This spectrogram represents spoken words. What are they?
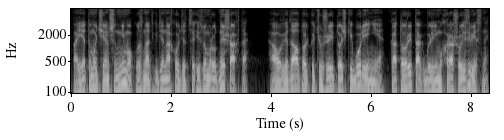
Поэтому Ченшин не мог узнать, где находится изумрудная шахта – а увидал только чужие точки бурения, которые так были ему хорошо известны.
